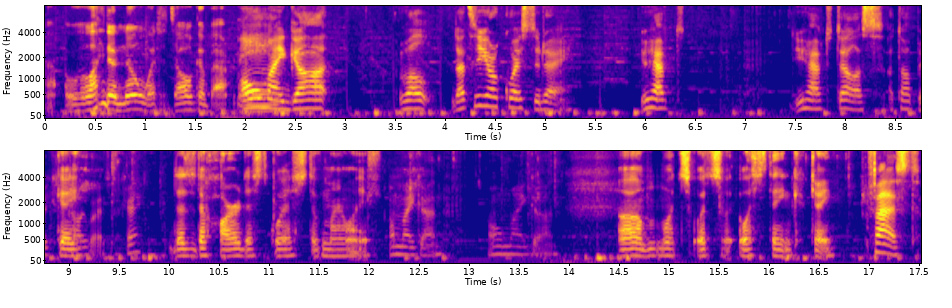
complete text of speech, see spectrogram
Uh, well, I don't know what to talk about, man. oh my god. Well, that's your quest today. You have to. You have to tell us a topic Okay. to talk about, okay? That's the hardest quest of my life. Oh my god. Oh my god. Um, let's let's let's think. Okay. Fast.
